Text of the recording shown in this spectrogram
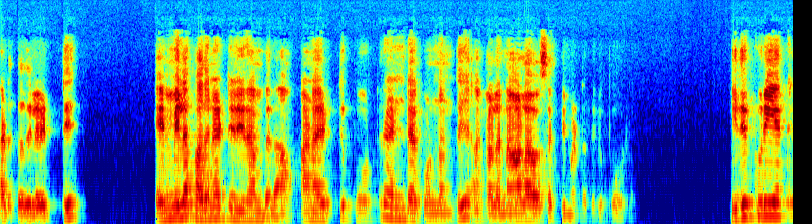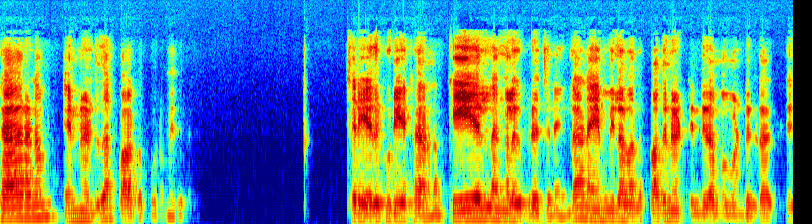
அடுத்ததுல எட்டு. எம்மில பதினெட்டு நிரம்பலாம். ஆனா எட்டு போட்டு ரெண்டை கொண்டு வந்து அங்கால நாலாவது சக்தி மட்டத்துக்கு போடுறோம். இதுக்குரிய காரணம் என்னன்னு தான் பார்க்க போறோம் இதுல. சரி எதுக்குரிய காரணம்? கேஎல் எங்களுக்கு பிரச்சனை இல்லை. ஆனா எம்மில வந்து பதினெட்டு நிரம்பம் வந்து கிடக்கு.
